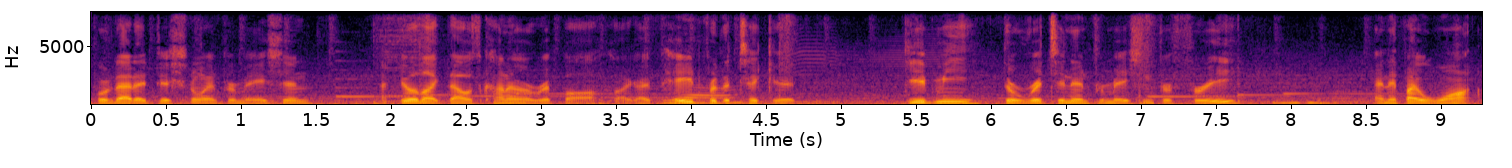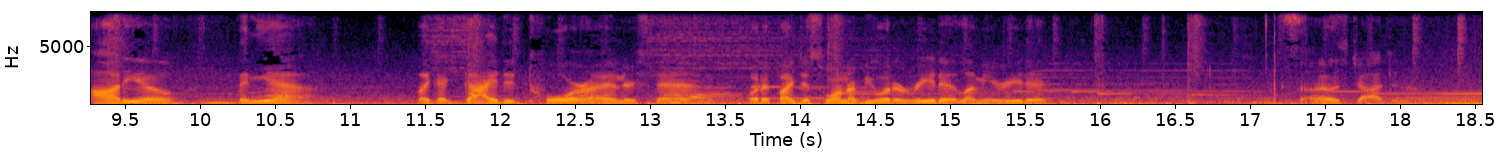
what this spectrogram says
for that additional information, I feel like that was kind of a ripoff. Like I paid for the ticket, give me the written information for free, Mm-hmm. and if I want audio, Mm. then yeah, like a guided tour, I understand. Yeah. But if I just want to be able to read it, let me read it. So I was judging them.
